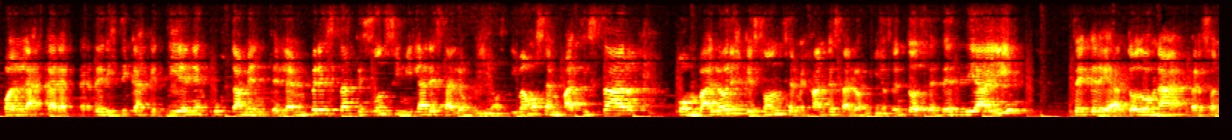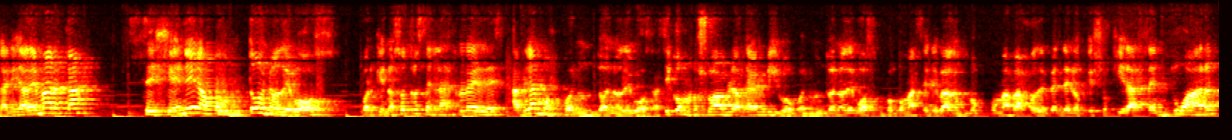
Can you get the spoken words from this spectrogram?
con las características que tiene justamente la empresa que son similares a los míos y vamos a empatizar con valores que son semejantes a los míos. Entonces, desde ahí se crea toda una personalidad de marca, se genera un tono de voz, porque nosotros en las redes hablamos con un tono de voz, así como yo hablo acá en vivo con un tono de voz un poco más elevado, un poco más bajo, depende de lo que yo quiera acentuar,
